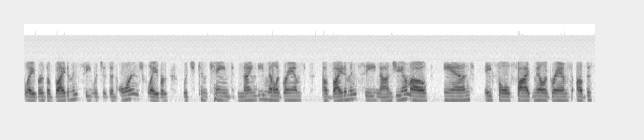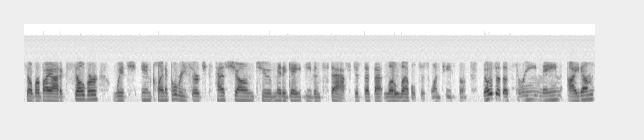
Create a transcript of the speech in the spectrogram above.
flavor, the vitamin C, which is an orange flavor, which contains 90 milligrams of vitamin C, non GMO, and a full 5 milligrams of the silver biotic silver, which in clinical research has shown to mitigate even staph just at that low level, just one teaspoon. Those are the three main items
